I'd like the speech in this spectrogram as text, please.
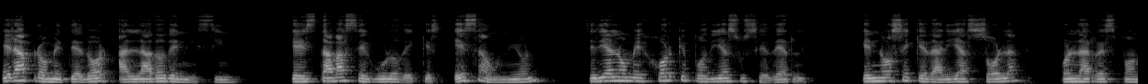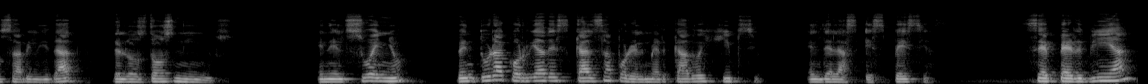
era prometedor al lado de Nisim, que estaba seguro de que esa unión sería lo mejor que podía sucederle, que no se quedaría sola con la responsabilidad de los dos niños. En el sueño, Ventura corría descalza por el mercado egipcio, el de las especias. Se perdía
